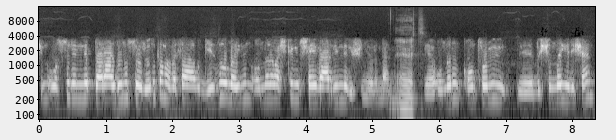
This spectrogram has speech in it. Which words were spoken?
şimdi o sürenin hep daraldığını söylüyorduk ama mesela bu gezi olayının onlara başka bir şey verdiğini de düşünüyorum ben. Evet. Ee, onların kontrolü e, dışında gelişen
